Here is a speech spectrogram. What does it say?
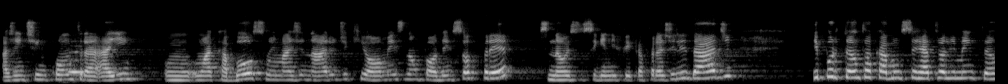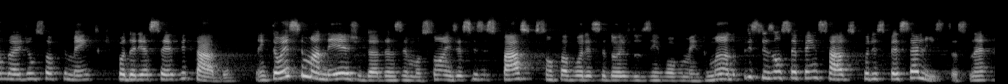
A gente encontra aí um, um acabouço, um imaginário de que homens não podem sofrer, senão isso significa fragilidade, e, portanto, acabam se retroalimentando aí de um sofrimento que poderia ser evitado. Então, esse manejo da, das emoções, esses espaços que são favorecedores do desenvolvimento humano, precisam ser pensados por especialistas, né?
